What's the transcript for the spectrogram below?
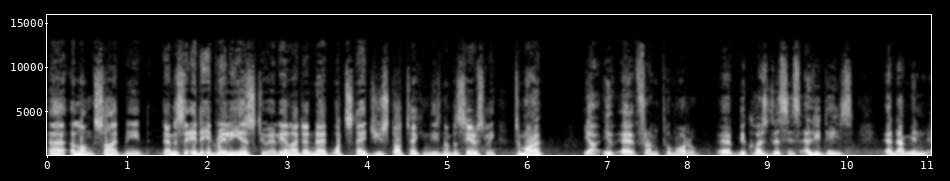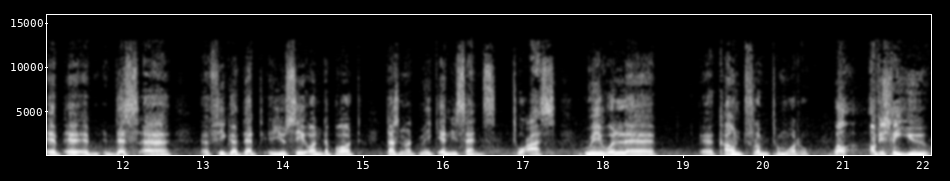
uh, alongside me. Dennis, it, it really is too early, and I don't know at what stage you start taking these numbers seriously. Tomorrow? Yeah, if, uh, from tomorrow, uh, because this is early days. And I mean, uh, uh, this uh, uh, figure that you see on the board does not make any sense to us. We will uh, uh, count from tomorrow. Well, obviously, you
